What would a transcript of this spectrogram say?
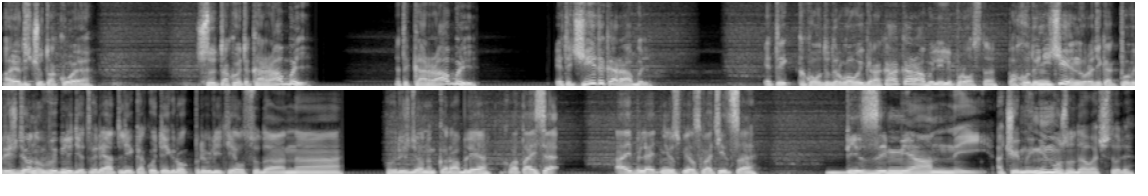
а это что такое? Что это такое? Это корабль? Это корабль? Это чей это корабль? Это какого-то другого игрока корабль или просто? Походу ничей, он вроде как поврежденным выглядит. Вряд ли какой-то игрок прилетел сюда на поврежденном корабле. Хватайся. Ай, блядь, не успел схватиться. Безымянный. А что, ему имин можно давать, что ли?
